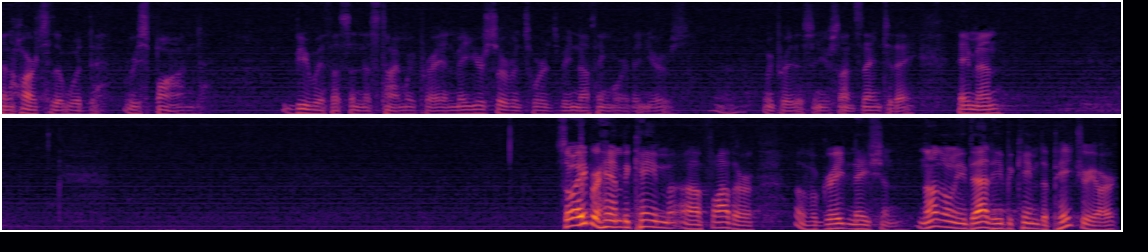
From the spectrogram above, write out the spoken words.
and hearts that would respond. Be with us in this time, we pray, and may your servant's words be nothing more than yours. we pray this in your Son's name today. Amen. So Abraham became a father of a great nation. Not only that, he became the patriarch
